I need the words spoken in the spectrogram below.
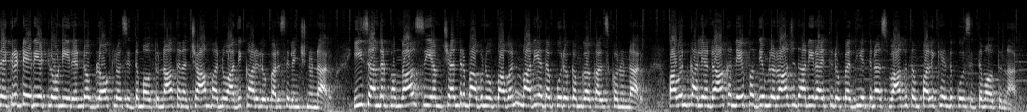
సెక్రటేరియట్లోని రెండో బ్లాక్లో సిద్ధమవుతున్న తన ఛాంబర్ను అధికారులు పరిశీలించనున్నారు. ఈ సందర్భంగా సీఎం చంద్రబాబును పవన్ మర్యాదపూర్వకంగా కలుసుకొనున్నారు. పవన్ కళ్యాణ్ రాక నేపథ్యంలో రాజధాని రైతులు పెద్ద ఎత్తున స్వాగతం పలికేందుకు సిద్ధమవుతున్నారు.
